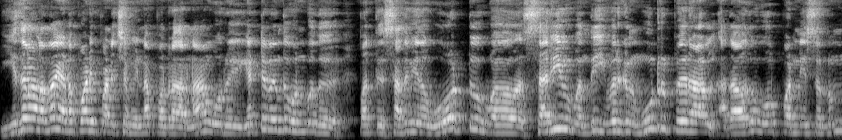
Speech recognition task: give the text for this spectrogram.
இதனால தான் எடப்பாடி பழனிசாமி என்ன பண்ணுறாருன்னா ஒரு எட்டுலேருந்து ஒன்பது பத்து சதவீத ஓட்டு வ- சரிவு வந்து இவர்கள் மூன்று பேரால் அதாவது ஓ பன்னீர்செல்வம்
